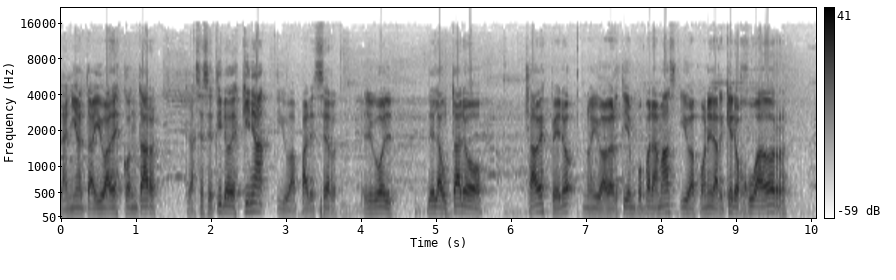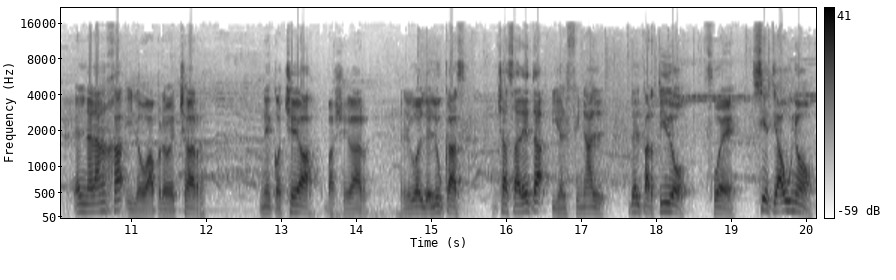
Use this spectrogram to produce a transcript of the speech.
La ñata iba a descontar tras ese tiro de esquina. Iba a aparecer el gol de Lautaro Chávez, pero no iba a haber tiempo para más. Iba a poner arquero jugador el naranja y lo va a aprovechar Necochea. Va a llegar el gol de Lucas Chazareta y el final del partido fue 7 a 1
